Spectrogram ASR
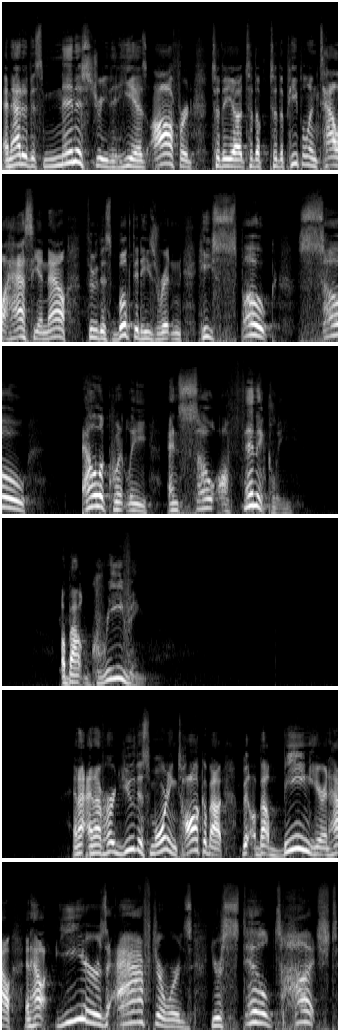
and out of this ministry that he has offered to the, uh, to the, to the people in Tallahassee, and now through this book that he's written, he spoke so eloquently and so authentically about grieving. And, I, have heard you this morning talk about, about being here and how, and how years afterwards you're still touched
